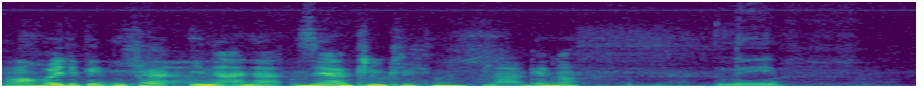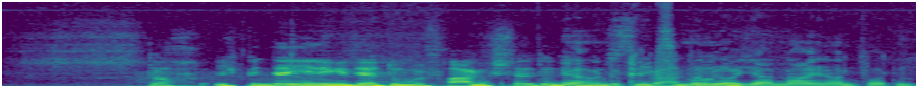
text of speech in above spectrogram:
Ah, heute bin ich ja in einer sehr glücklichen Lage, ne? nee. Doch, ich bin derjenige, der dumme Fragen stellt und Ja, und du kriegst immer nur Ja-Nein-Antworten.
